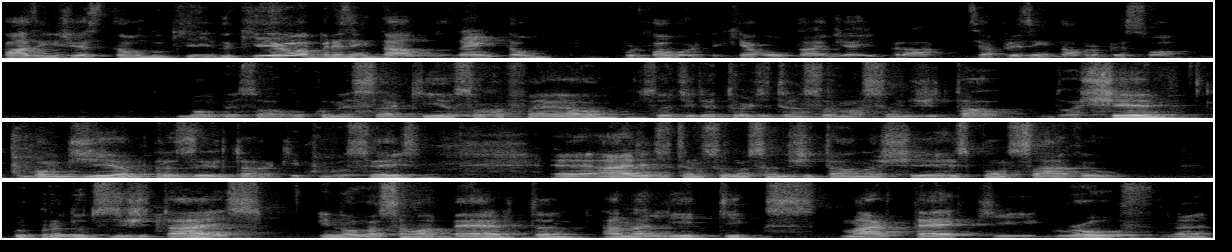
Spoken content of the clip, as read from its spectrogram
fazem gestão do que, do que eu apresentá-los, né? Então, por favor, fiquem à vontade aí para se apresentar para o pessoal. Bom, pessoal, vou começar aqui. Eu sou Rafael, sou diretor de transformação digital do Axê. Bom dia, é um prazer estar aqui com vocês. É, a área de transformação digital no Axê é responsável por produtos digitais, inovação aberta, analytics, martech, growth, né,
